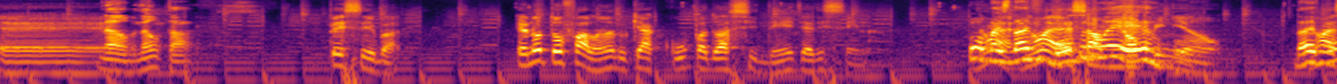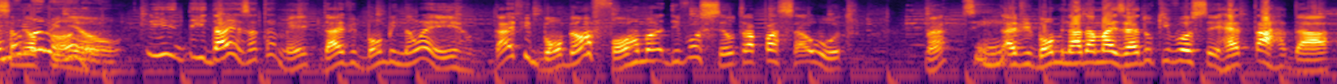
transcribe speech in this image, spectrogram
É, Não, não tá. Perceba, eu não tô falando que a culpa do acidente é de Senna. Pô, não mas é, dive não bomb é essa não a é minha erro. opinião. Pô. Dive não é essa minha é nova. opinião. E, e dá exatamente. Dive bomb não é erro. Dive bomb é uma forma de você ultrapassar o outro, né? Sim. Dive bomb nada mais é do que você retardar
